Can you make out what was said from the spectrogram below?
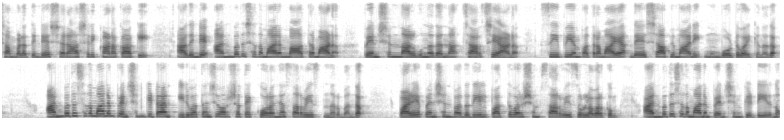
ശമ്പളത്തിന്റെ ശരാശരി കണക്കാക്കി അതിന്റെ അൻപത് ശതമാനം മാത്രമാണ് പെൻഷൻ നൽകുന്നതെന്ന ചർച്ചയാണ് സി പി എം പത്രമായ ദേശാഭിമാനി മുമ്പോട്ട് വയ്ക്കുന്നത്. അൻപത് ശതമാനം പെൻഷൻ കിട്ടാൻ ഇരുപത്തഞ്ച് വർഷത്തെ കുറഞ്ഞ സർവീസ് നിർബന്ധം. പഴയ പെൻഷൻ പദ്ധതിയിൽ പത്ത് വർഷം സർവീസ് ഉള്ളവർക്കും അൻപത് ശതമാനം പെൻഷൻ കിട്ടിയിരുന്നു.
